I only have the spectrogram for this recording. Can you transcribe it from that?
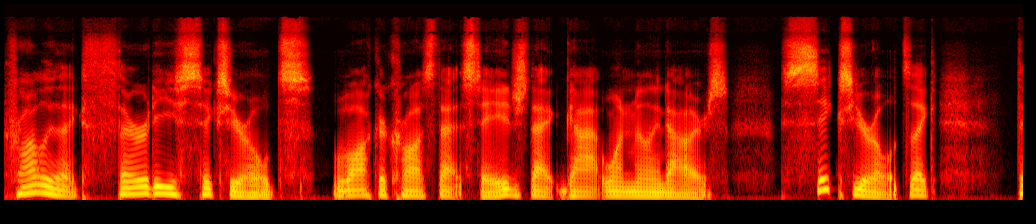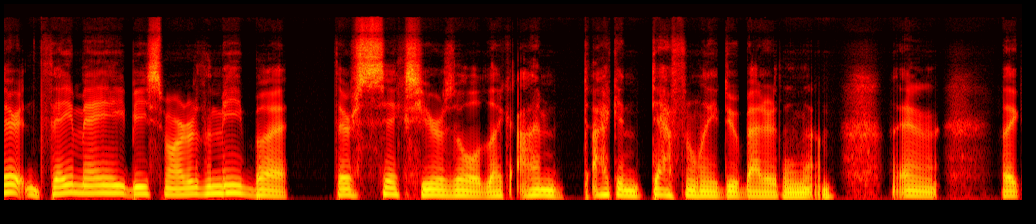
probably like 36 year olds walk across that stage that got $1 million. Six year olds. Like, they they may be smarter than me, but they're six years old. Like I'm, I can definitely do better than them, and like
